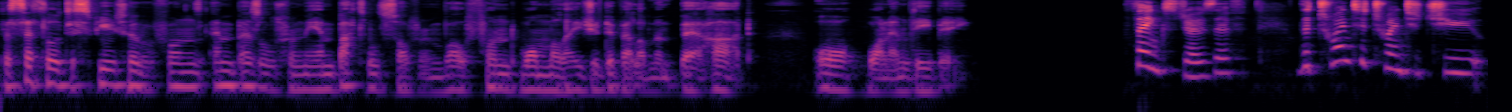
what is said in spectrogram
to settle a dispute over funds embezzled from the embattled sovereign wealth fund One Malaysia Development Berhad, or 1MDB. Thanks, Joseph. The 2022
